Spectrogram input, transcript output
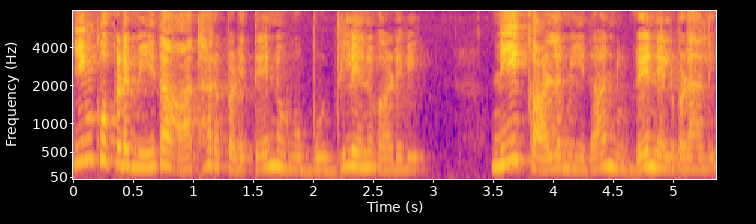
ఇంకొకడి మీద ఆధారపడితే నువ్వు బుద్ధి లేనివాడివి నీ కాళ్ళ మీద నువ్వే నిలబడాలి.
